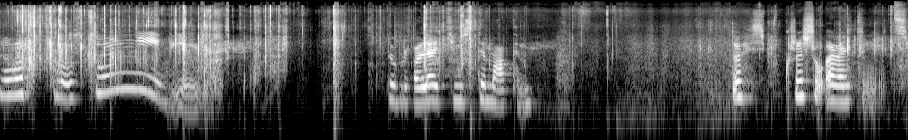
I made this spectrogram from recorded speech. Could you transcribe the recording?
No po prostu nie wiem. Dobra, lecimy z tematem. Trochę się pokryszył, ale to nic.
